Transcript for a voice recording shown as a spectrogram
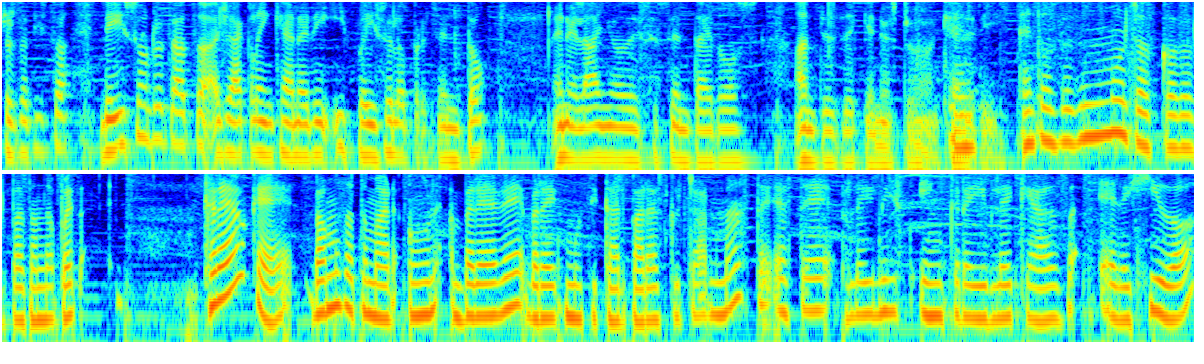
retratista, le hizo un retrato a Jacqueline Kennedy y fue y se lo presentó en el año de 62 antes de que nuestro Kennedy. Entonces, muchas cosas pasando. Pues creo que vamos a tomar un breve break musical para escuchar más de este playlist increíble que has elegido.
